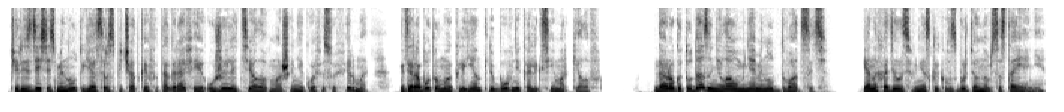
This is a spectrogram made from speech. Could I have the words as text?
Через 10 минут я с распечаткой фотографии уже летела в машине к офису фирмы, где работал мой клиент-любовник Алексей Маркелов. Дорога туда заняла у меня минут 20. Я находилась в несколько возбужденном состоянии.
